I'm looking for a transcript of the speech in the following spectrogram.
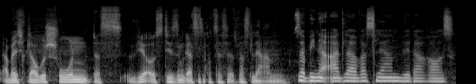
Aber ich glaube schon, dass wir aus diesem ganzen Prozess etwas lernen. Sabine Adler, was lernen wir daraus?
